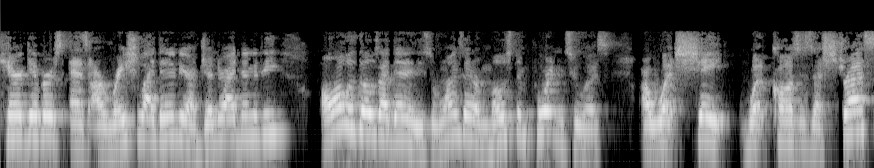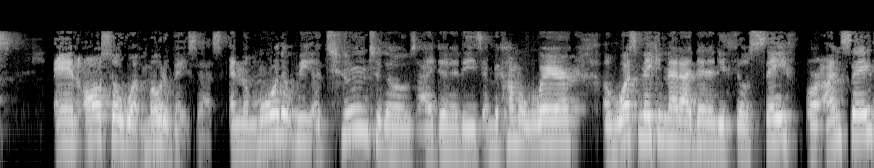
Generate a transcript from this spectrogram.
caregivers, as our racial identity, our gender identity, all of those identities, the ones that are most important to us, are what shape what causes us stress and also what motivates us. And the more that we attune to those identities and become aware of what's making that identity feel safe or unsafe,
